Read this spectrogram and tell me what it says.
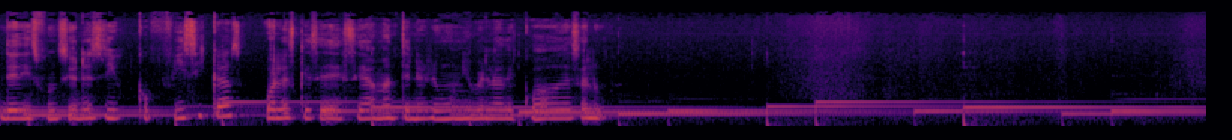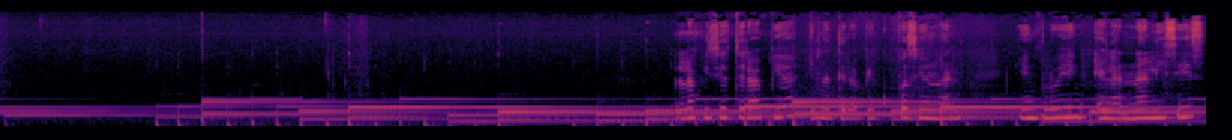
de disfunciones psicofísicas o a las que se desea mantener en un nivel adecuado de salud. La fisioterapia y la terapia ocupacional incluyen el análisis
